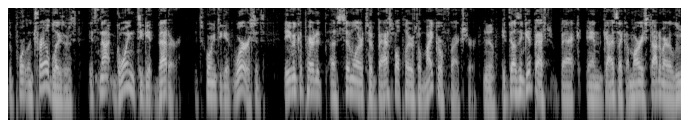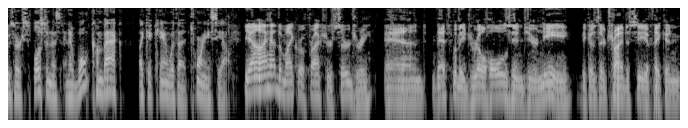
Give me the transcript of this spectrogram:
the Portland Trailblazers. It's not going to get better. It's going to get worse. It's they even compared it uh, similar to basketball players with microfracture. Yeah. It doesn't get back, back, and guys like Amar'e Stoudemire lose their explosiveness, and it won't come back like it can with a torn ACL. Yeah, I had the microfracture surgery, and that's where they drill holes into your knee because they're trying to see if they can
